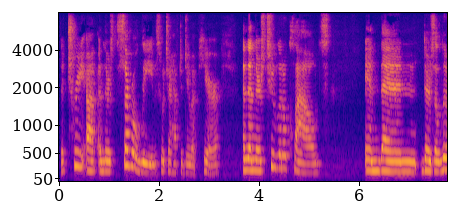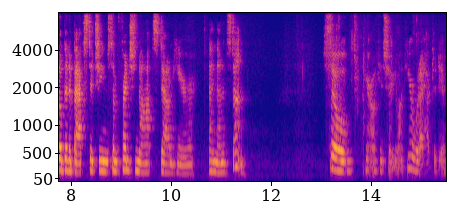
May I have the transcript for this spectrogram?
the tree up and there's several leaves, which I have to do up here. And then there's two little clouds. And then there's a little bit of back stitching, some French knots down here, and then it's done. So here, I can show you on here what I have to do.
